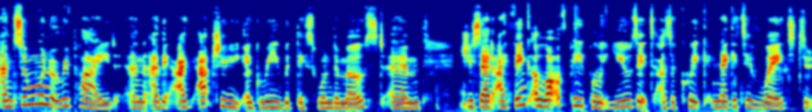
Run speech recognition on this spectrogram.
And someone replied, and I, I actually agree with this one the most. Um, she said, I think a lot of people use it as a quick negative way to,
